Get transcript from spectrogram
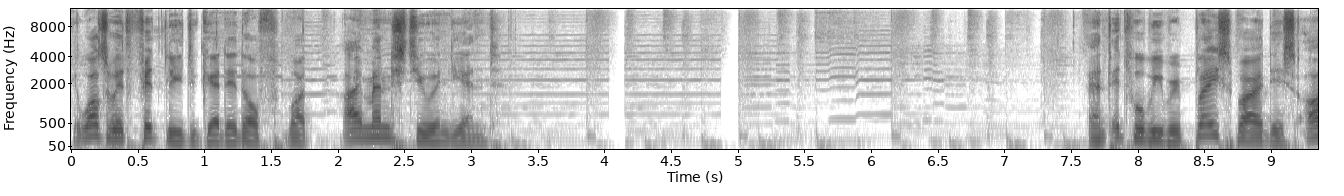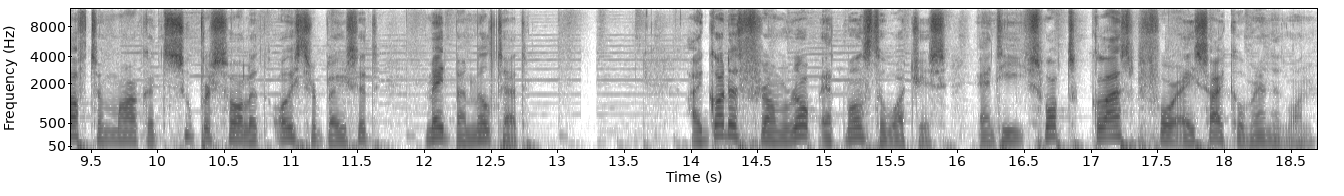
It was a bit fiddly to get it off but I managed to in the end. And it will be replaced by this aftermarket super solid oyster bracelet made by Miltat. I got it from Rob at Monster Watches and he swapped clasp for a Seiko branded one.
